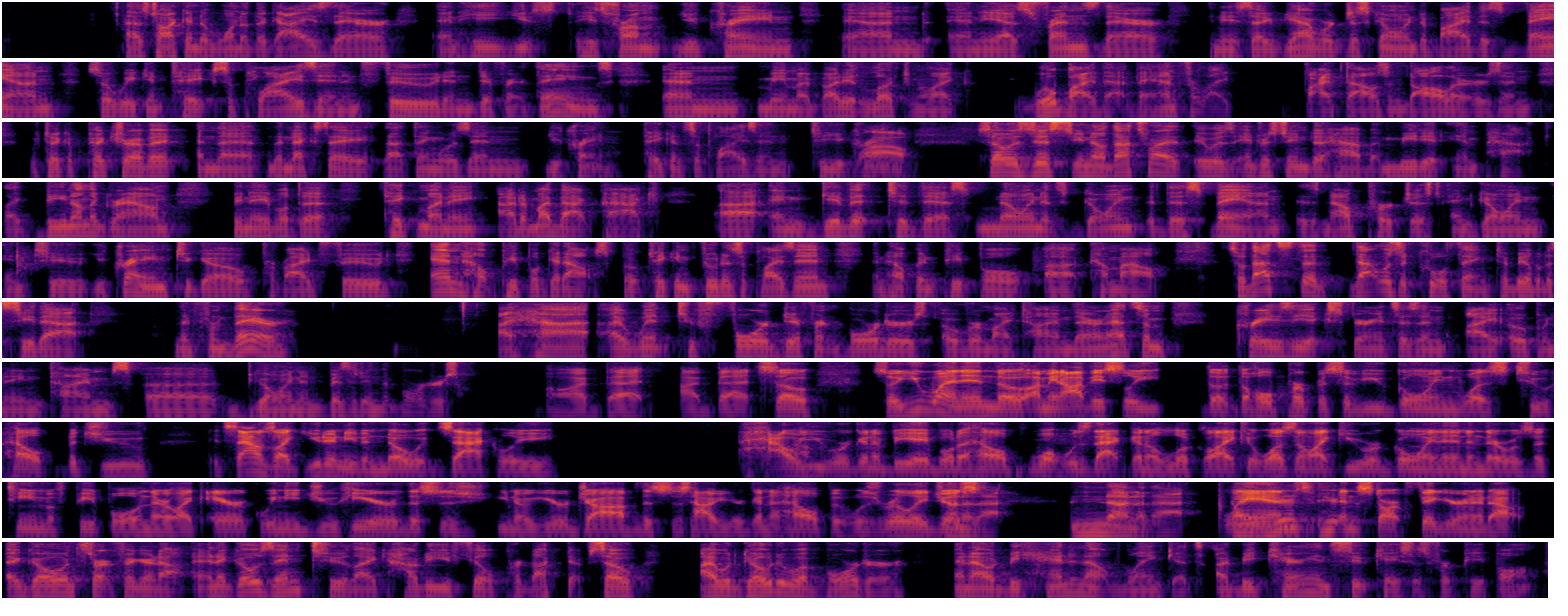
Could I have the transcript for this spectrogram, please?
I was talking to one of the guys there, and he used he's from Ukraine, and and he has friends there, and he said, "Yeah, we're just going to buy this van so we can take supplies in and food and different things." And me and my buddy looked and we're like, "We'll buy that van for like five thousand dollars," and we took a picture of it, and then the next day that thing was in Ukraine, taking supplies in to Ukraine. Wow. So it's just, you know, that's why it was interesting to have immediate impact, like being on the ground, been able to take money out of my backpack uh, and give it to this, knowing it's going, this van is now purchased and going into Ukraine to go provide food and help people get out. So taking food and supplies in and helping people uh, come out. So that's the, that was a cool thing to be able to see that. Then from there, I had, I went to four different borders over my time there and I had some crazy experiences and eye-opening times uh, going and visiting the borders. Oh, I bet. I bet. So so you went in though. I mean, obviously the the whole purpose of you going was to help, but you it sounds like you didn't even know exactly how you were going to be able to help. What was that going to look like? It wasn't like you were going in and there was a team of people and they're like, "Eric, we need you here. This is, you know, your job. This is how you're going to help." It was really just None of that. Land I mean, here's, here, and start figuring it out. I go and start figuring it out. And it goes into like, how do you feel productive? So I would go to a border and I would be handing out blankets. I'd be carrying suitcases for people.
